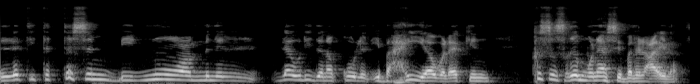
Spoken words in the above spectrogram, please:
التي تتسم بنوع من ال... لا أريد أن أقول الإباحية ولكن قصص غير مناسبة للعائلات.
